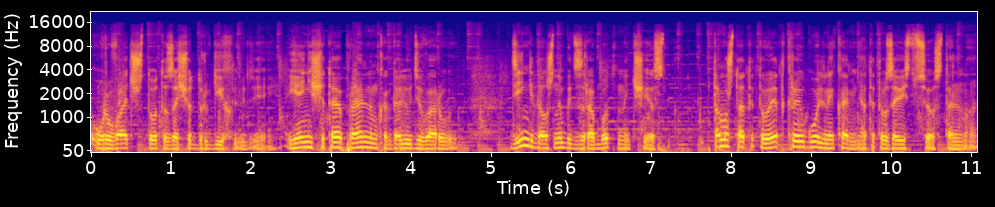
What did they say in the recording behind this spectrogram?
урвать что-то за счет других людей. Я не считаю правильным, когда люди воруют. Деньги должны быть заработаны честно. Потому что от этого это краеугольный камень, от этого зависит все остальное.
